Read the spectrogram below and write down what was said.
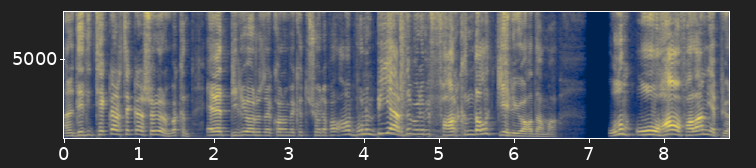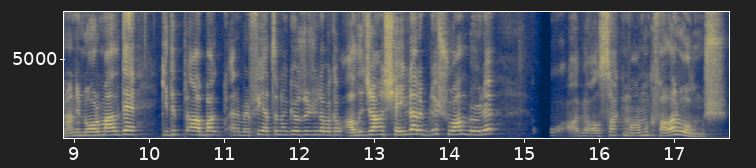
Hani dedi tekrar tekrar söylüyorum bakın evet biliyoruz ekonomi kötü şöyle falan ama bunun bir yerde böyle bir farkındalık geliyor adama. Oğlum oha falan yapıyorsun. Hani normalde gidip Aa, bak hani böyle fiyatına göz ucuyla bakıp alacağın şeyler bile şu an böyle "O abi alsak mı amık falan olmuş.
